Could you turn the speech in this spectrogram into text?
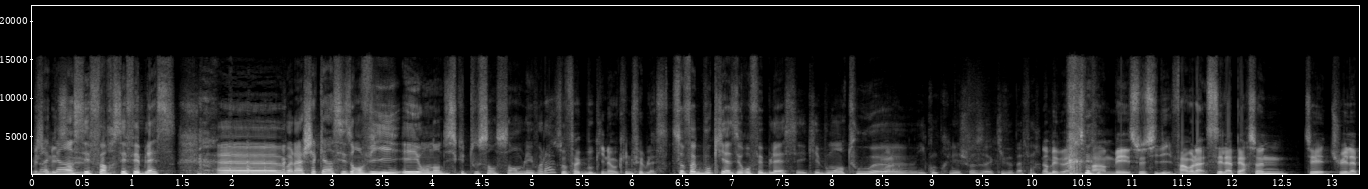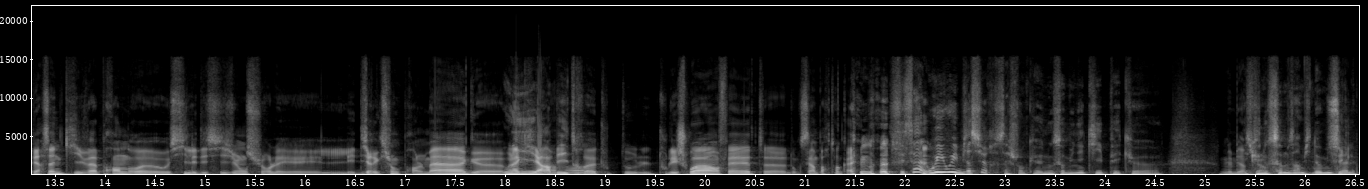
Mais non, chacun mais a ses forces, ses faiblesses. Euh, voilà, chacun a ses envies et on en discute tous ensemble. Et voilà. Sauf Agbook, il n'a aucune faiblesse. Sauf Agbou qui a zéro faiblesse et qui est bon en tout, euh, y compris les choses qu'il veut pas faire. Non, mais, bah, pas- mais ceci dit, enfin voilà, c'est la personne, tu es, tu es la personne qui va prendre euh, aussi les décisions sur les, les directions que prend le mag, euh, voilà, qui arbitre tous les choix en fait. donc c'est important quand même. C'est ça, oui, oui, bien sûr, sachant que nous sommes une équipe et que, mais bien et que nous sommes un binôme c'est idéal.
